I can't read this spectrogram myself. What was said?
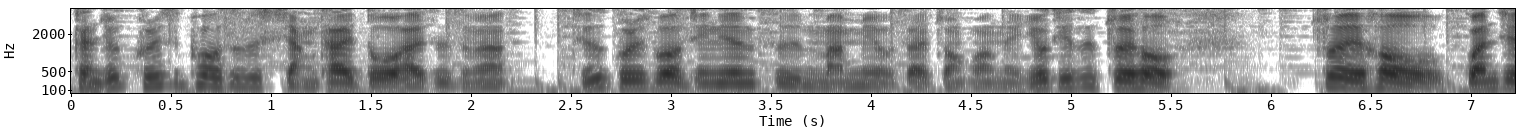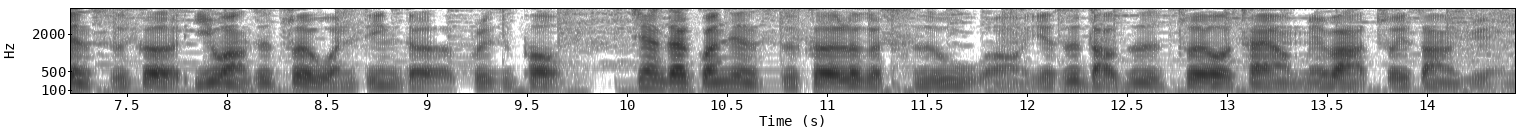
感觉 Chris Paul 是不是想太多还是怎么样？其实 Chris Paul 今天是蛮没有在状况内，尤其是最后最后关键时刻，以往是最稳定的 Chris Paul，现在在关键时刻那个失误哦，也是导致最后太阳没办法追上的原因。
